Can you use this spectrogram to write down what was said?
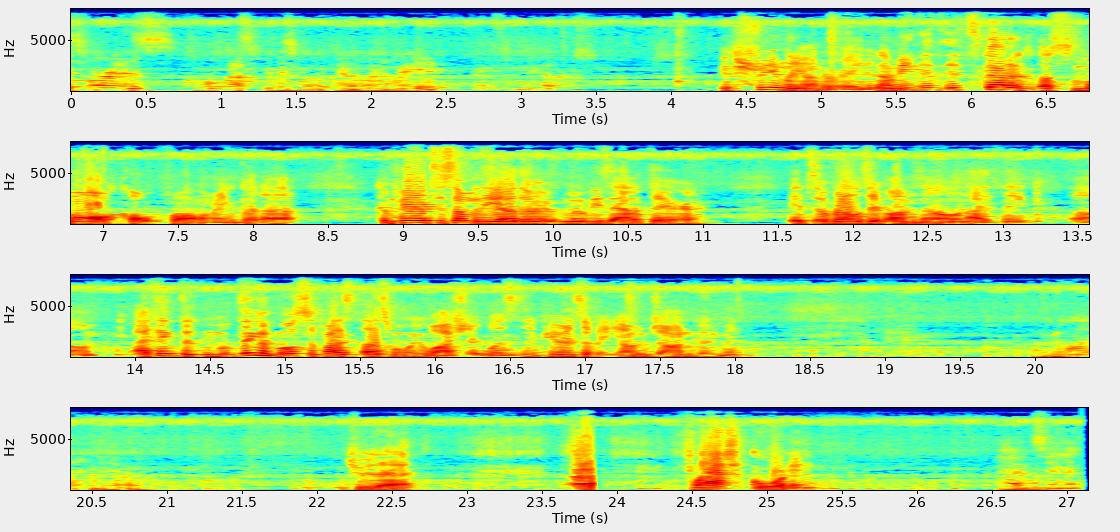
as far as cult classic movies go, kind of underrated compared to the others. Extremely underrated. I mean, it, it's got a, a small cult following, but uh, compared to some of the other movies out there, it's a relative unknown. I think. Um, I think the thing that most surprised us when we watched it was the appearance of a young John Goodman. True that. Uh, Flash Gordon. I haven't seen it.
